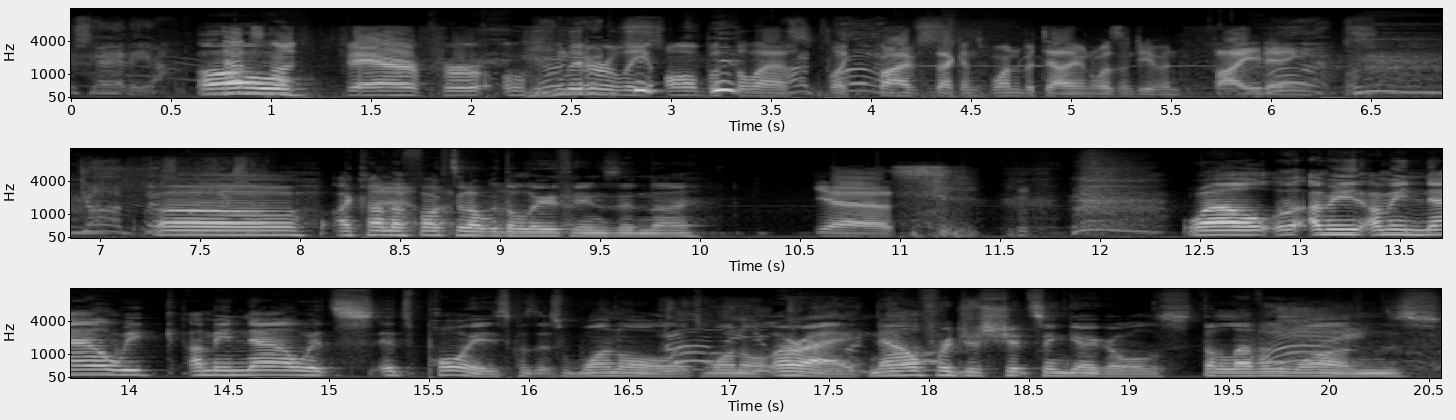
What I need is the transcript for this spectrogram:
fair. What- Yes! That's Oh, not fair for literally all but the last like five seconds. One battalion wasn't even fighting. oh, I kind of fucked it up with the Luthiens, didn't I? Yes. Well, I mean, I mean now we, I mean now it's it's poised because it's one all, it's one all. All right, now for just shits and giggles, the level ones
